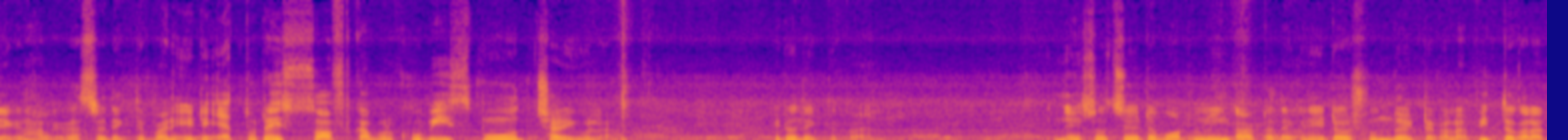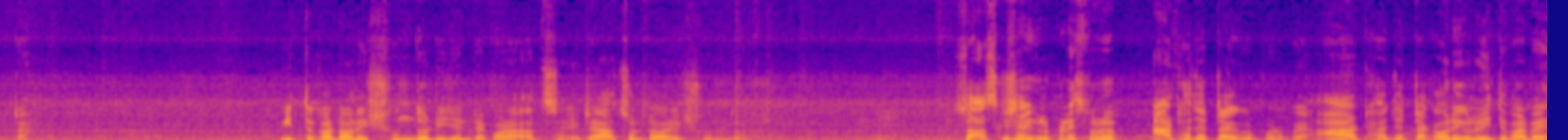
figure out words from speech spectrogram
দেখেন হালকা কাজটা দেখতে পারেন। এটা এতটাই সফট কাপড়, খুবই স্মুথ শাড়িগুলো। এটাও দেখতে পারেন। নেক্সট হচ্ছে এটা বটলিং কালারটা দেখেন, এটাও সুন্দর একটা কালার পিত্ত কালারটা পিত্ত কালারটা অনেক সুন্দর ডিজাইনটা করা আছে, এটা আঁচলটা অনেক সুন্দর। সো আজকে শাড়িগুলো প্রাইস পড়বে আট হাজার টাকা করে পড়বে। আট হাজার টাকা হলে এগুলো নিতে পারবেন,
